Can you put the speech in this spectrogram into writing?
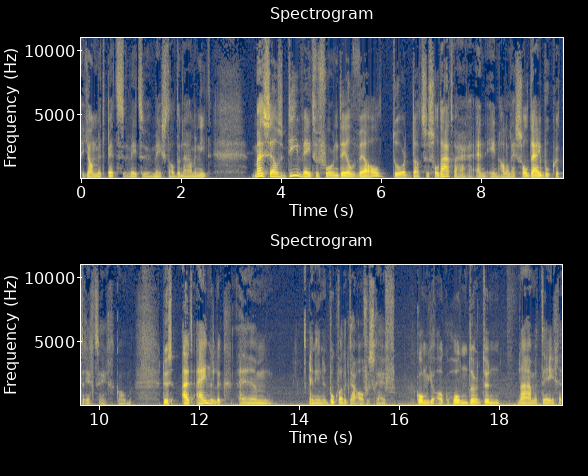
Jan met pet weten we meestal de namen niet. Maar zelfs die weten we voor een deel wel doordat ze soldaat waren en in allerlei soldijboeken terecht zijn gekomen. Dus uiteindelijk, um, en in het boek wat ik daarover schrijf, kom je ook honderden namen tegen,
